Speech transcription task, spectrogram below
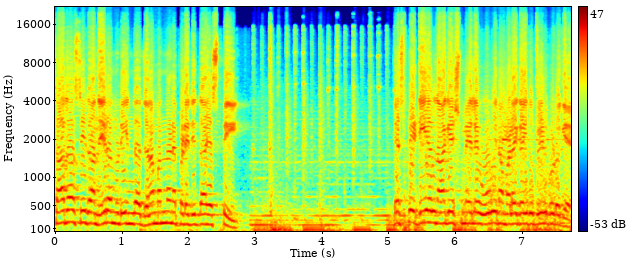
ಸಾದಾ ಸೀದಾ ನೇರ ನುಡಿಯಿಂದ ಜನಮನ್ನಣೆ ಪಡೆದಿದ್ದ ಎಸ್ಪಿ. ಎಸ್ಪಿ ಡಿಎಲ್ ನಾಗೇಶ್ ಮೇಲೆ ಹೂವಿನ ಮಳೆಗೈದು ಬೀಳ್ಕೊಡುಗೆ.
